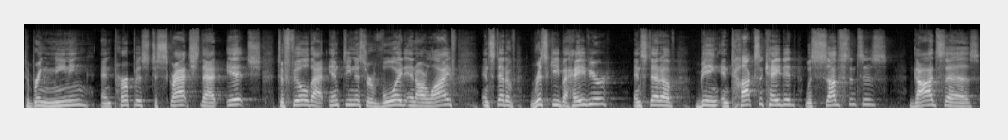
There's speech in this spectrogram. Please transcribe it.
to bring meaning and purpose, to scratch that itch, to fill that emptiness or void in our life, instead of risky behavior, Instead of being intoxicated with substances, God says,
